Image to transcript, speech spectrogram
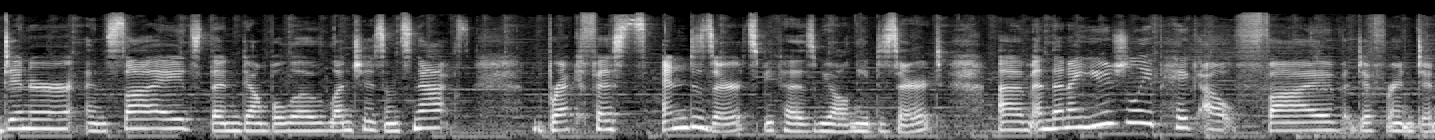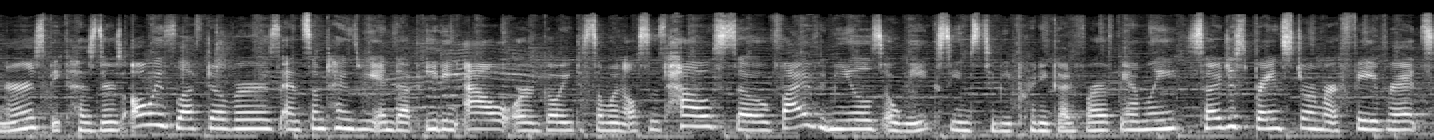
dinner and sides, then down below lunches and snacks, breakfasts and desserts because we all need dessert. Um, and then I usually pick out five different dinners because there's always leftovers and sometimes we end up eating out or going to someone else's house. So five meals a week seems to be pretty good for our family. So I just brainstorm our favorites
